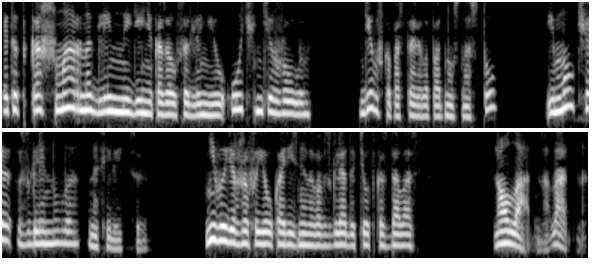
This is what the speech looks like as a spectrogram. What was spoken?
Этот кошмарно длинный день оказался для нее очень тяжелым. Девушка поставила поднос на стол и молча взглянула на Фелицию. Не выдержав ее укоризненного взгляда, тетка сдалась. — Ну, ладно, ладно.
